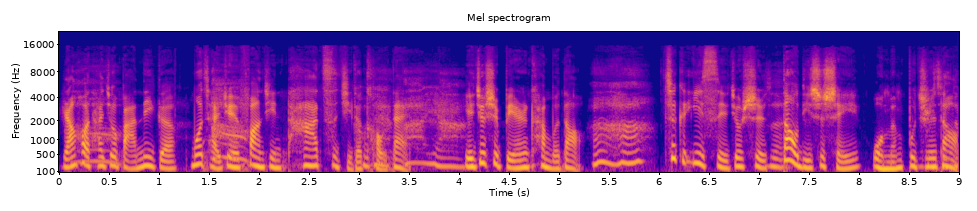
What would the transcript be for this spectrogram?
然后他就把那个摸彩券放进他自己的口袋，也就是别人看不到。啊哈这个意思也就是到底是谁，我们不知道。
